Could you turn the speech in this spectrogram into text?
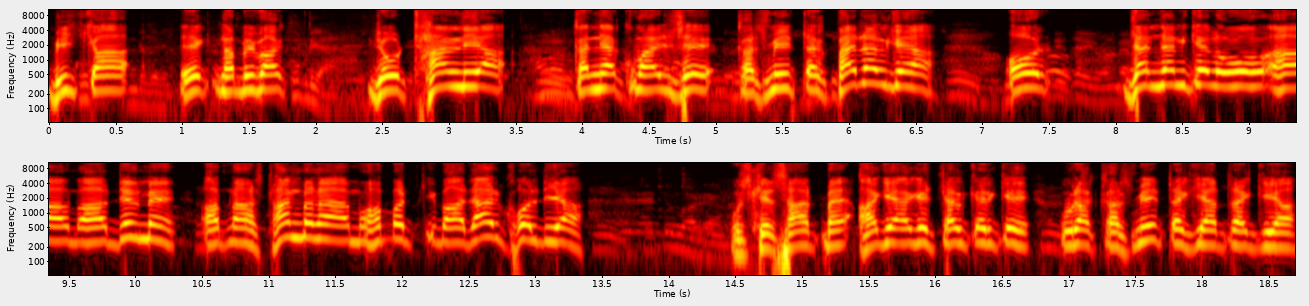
बीच का एक नवविभक्त जो ठान लिया, कन्याकुमारी से कश्मीर तक पैदल गया और जन जन के लोगों आ, आ, दिल में अपना स्थान बनाया मोहब्बत की बाज़ार खोल दिया। उसके साथ मैं आगे आगे चल करके पूरा कश्मीर तक यात्रा किया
